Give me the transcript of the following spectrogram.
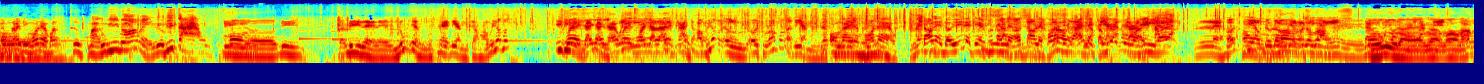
hôm nay đi ngõ này vẫn Mà đi nó mày đưa biết tao. Đi ờ, đi đi lẻ lẻ lúc đèn một xe đèn cho họ biết đi Quay, chạy, chạy, chạy, quay, quay trở lại. cái cho họ biết là ừ ở chỗ đó có là đèn. Hôm nay là ngõ nào. Lại để ý này đèn có này ở sau lại có đèn lái này cháu biết luôn rồi lẻ hết theo đều đầu đèn là xinh nhẹ. Uống như này ngon, lắm.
